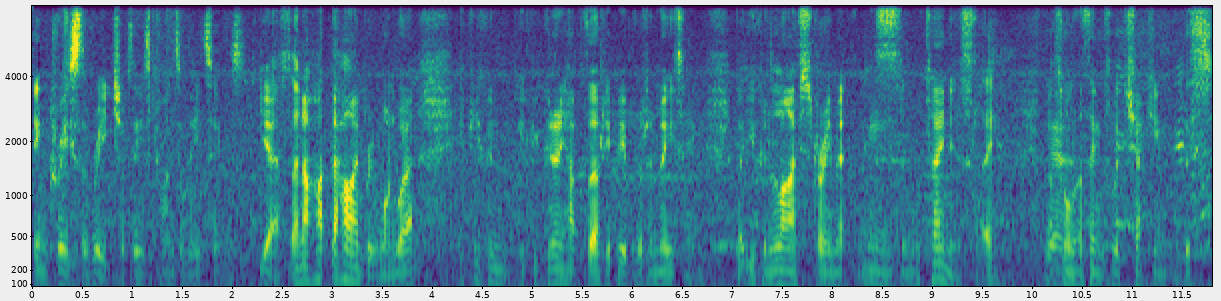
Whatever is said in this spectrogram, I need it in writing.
increase the reach of these kinds of meetings. Yes, and a, the hybrid one where if you can if you can only have 30 people at a meeting, but you can live stream it Mm. simultaneously. That's Yeah. one of the things we're checking this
